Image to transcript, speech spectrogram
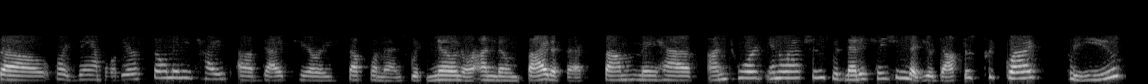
So, for example, there are so many types of dietary supplements with known or unknown side effects. Some may have untoward interactions with medication that your doctors prescribe for you.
